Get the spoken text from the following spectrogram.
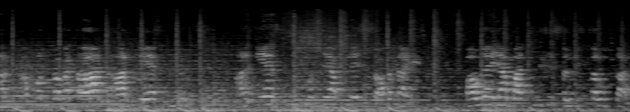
नमस्कार आपण बघत आहात R K S news R K S न्यूजमध्ये आपले स्वागत आहे. पाहूया या बातमीचे सविस्तर उत्तर.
